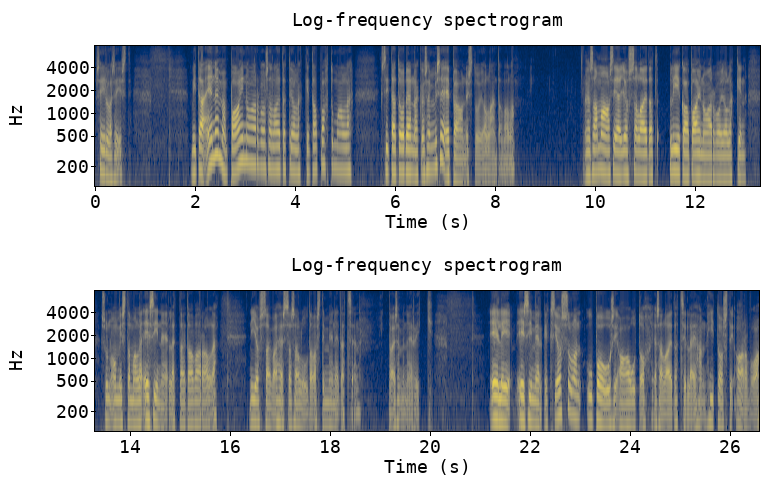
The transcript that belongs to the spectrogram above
Sillä siisti. Mitä enemmän painoarvoa sä laitat jollekin tapahtumalle, sitä todennäköisemmin se epäonnistuu jollain tavalla. Ja sama asia, jos sä laitat liikaa painoarvoa jollekin sun omistamalle esineelle tai tavaralle, niin jossain vaiheessa sä luultavasti menetät sen tai se menee rikki. Eli esimerkiksi, jos sulla on upouusi auto ja sä laitat sille ihan hitosti arvoa,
